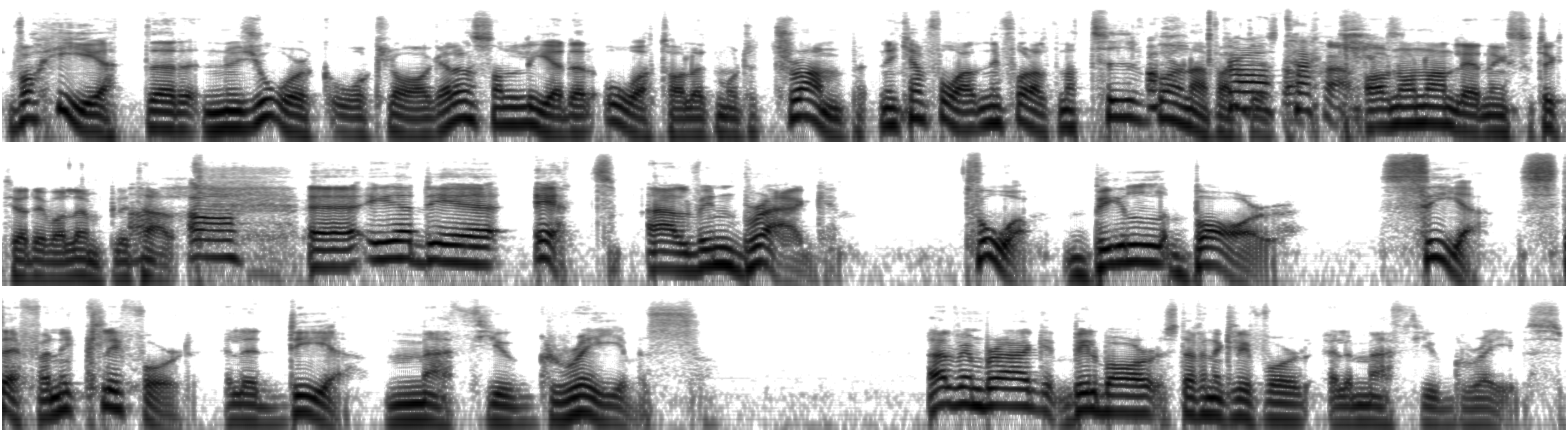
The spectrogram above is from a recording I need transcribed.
Vad heter New York-åklagaren som leder åtalet mot Trump? Ni, kan få, ni får alternativ på den här faktiskt. bra. Av någon anledning så tyckte jag det var lämpligt här. Ja. Eh, är det 1. Alvin Bragg 2. Bill Barr C. Stephanie Clifford eller D. Matthew Graves Alvin Bragg, Bill Barr, Stephanie Clifford eller Matthew Graves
